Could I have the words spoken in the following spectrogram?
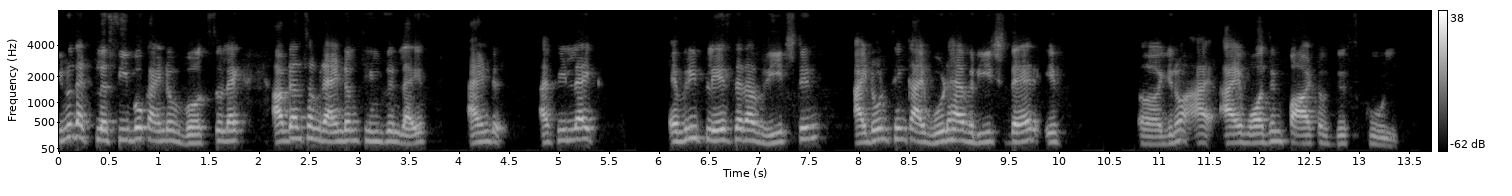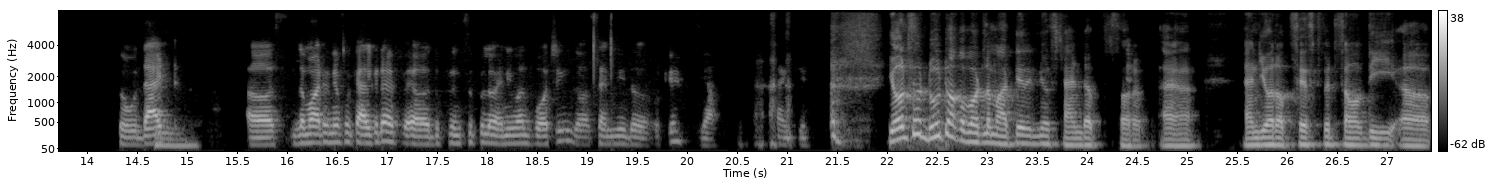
you know, that placebo kind of works. So, like, I've done some random things in life. And I feel like every place that I've reached in, I don't think I would have reached there if, uh, you know, I, I wasn't part of this school. So that, mm. uh, for Calcutta, if uh, the principal or anyone's watching, uh, send me the, okay? Yeah. Thank you. you also do talk about La Martiniere in your stand-up, sort of, uh, and you're obsessed with some of the uh,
